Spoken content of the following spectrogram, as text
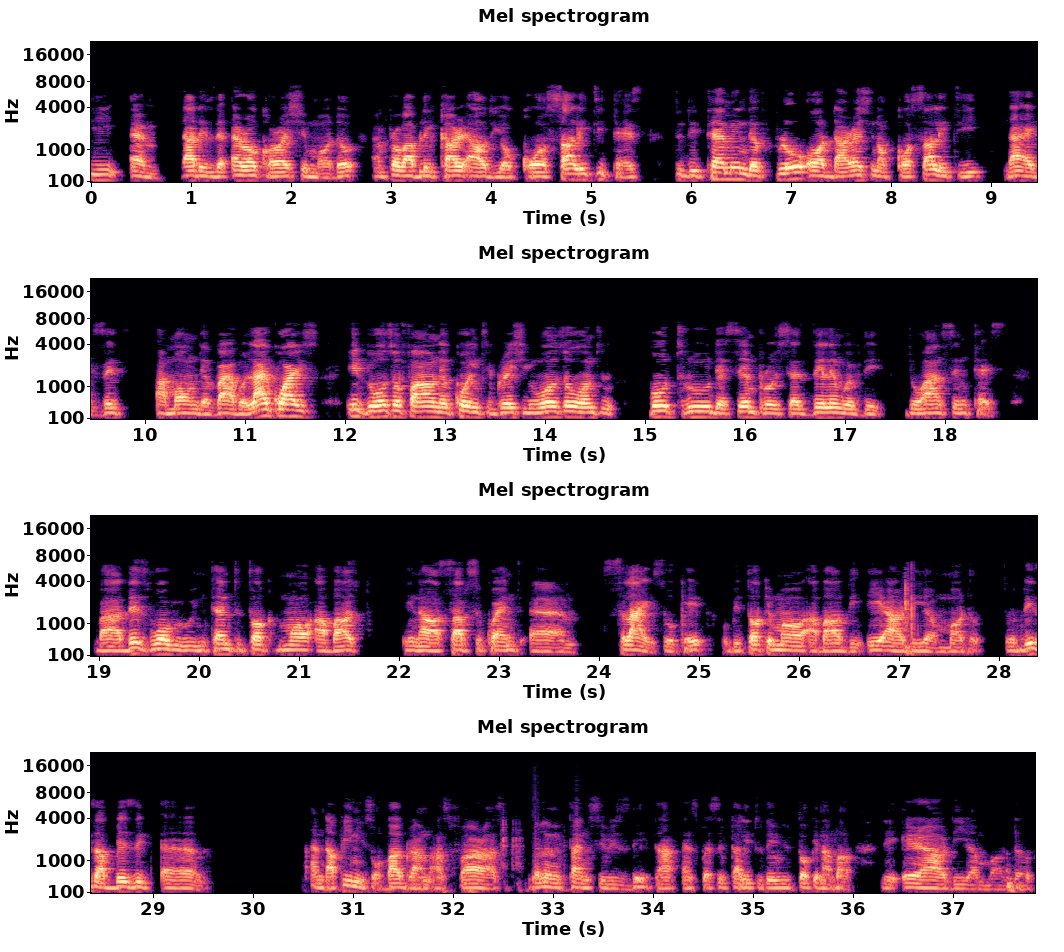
ECM that is the error correction model, and probably carry out your causality test to determine the flow or direction of causality that exists among the variable. Likewise, if you also found a co-integration, you also want to go through the same process dealing with the Johansen test. But this is what we intend to talk more about in our subsequent um, slides. Okay, we'll be talking more about the ARDM model. So these are basic uh, underpinnings or background as far as dealing with time series data, and specifically today we're talking about the ARDM model.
